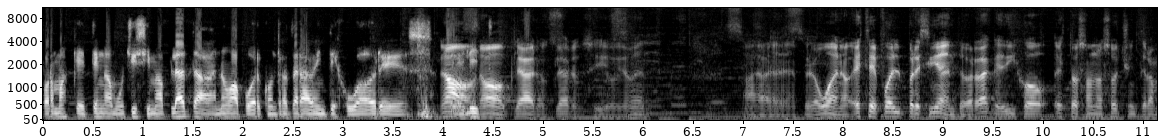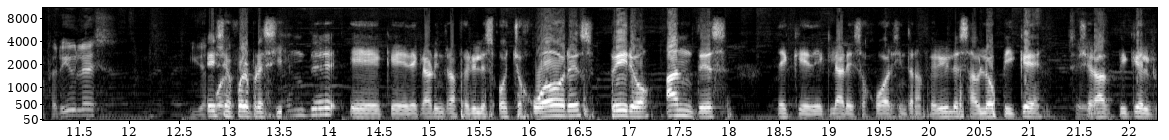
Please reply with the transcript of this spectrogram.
por más que tenga muchísima plata, no va a poder contratar a 20 jugadores. No, no, claro, claro, sí, obviamente. Ah, pero bueno, este fue el presidente, ¿verdad? Que dijo, estos son los ocho intransferibles. Ese fue el presidente eh, que declaró intransferibles ocho jugadores, pero antes de que declare esos jugadores intransferibles habló Piqué, Gerard Piqué, el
